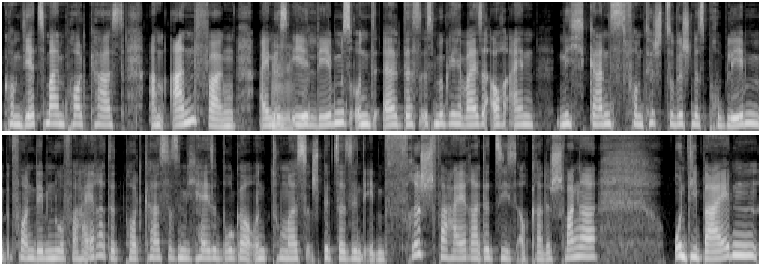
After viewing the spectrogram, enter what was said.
kommt jetzt mal ein Podcast am Anfang eines mhm. Ehelebens und äh, das ist möglicherweise auch ein nicht ganz vom Tisch zu wischendes Problem von dem Nur verheiratet Podcast. Das nämlich Hazelbrugger und Thomas Spitzer sind eben frisch verheiratet. Sie ist auch gerade schwanger. Und die beiden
